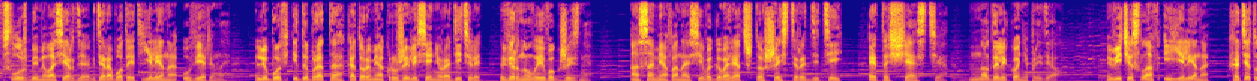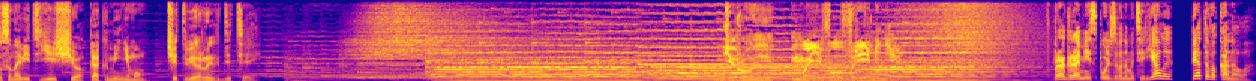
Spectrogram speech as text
В службе милосердия, где работает Елена, уверены, любовь и доброта, которыми окружили Сеню родители, вернула его к жизни. А сами Афанасьевы говорят, что шестеро детей – это счастье, но далеко не предел. Вячеслав и Елена хотят усыновить еще, как минимум, четверых детей. Герои моего времени В программе использованы материалы Пятого канала.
